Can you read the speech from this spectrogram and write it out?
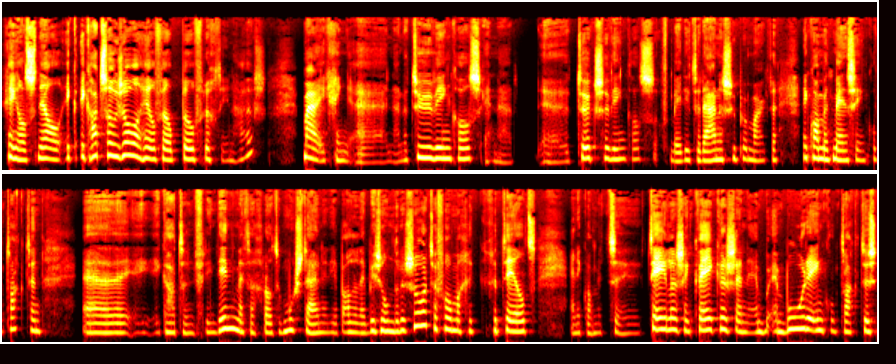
ging al snel. Ik, ik had sowieso al heel veel peulvruchten in huis. Maar ik ging eh, naar natuurwinkels en naar eh, Turkse winkels of mediterrane supermarkten. Ik kwam met mensen in contact. En eh, ik had een vriendin met een grote moestuin en die heeft allerlei bijzondere soorten voor me ge- geteeld. En ik kwam met eh, telers en kwekers en, en, en boeren in contact. Dus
